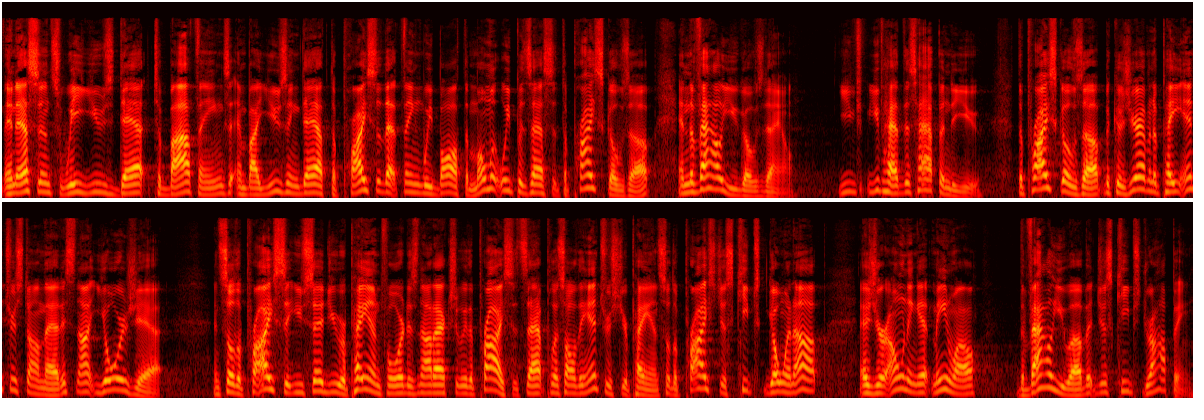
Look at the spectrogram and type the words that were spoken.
In essence, we use debt to buy things, and by using debt, the price of that thing we bought, the moment we possess it, the price goes up and the value goes down. You've, you've had this happen to you. The price goes up because you're having to pay interest on that. It's not yours yet. And so the price that you said you were paying for it is not actually the price. It's that plus all the interest you're paying. So the price just keeps going up as you're owning it. Meanwhile, the value of it just keeps dropping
